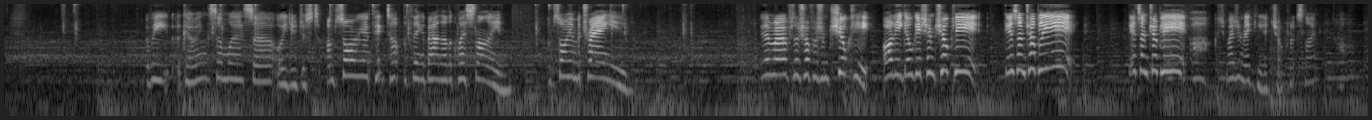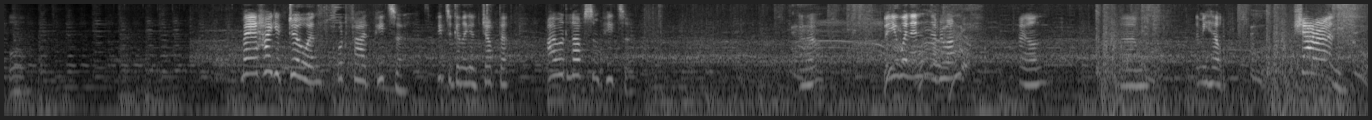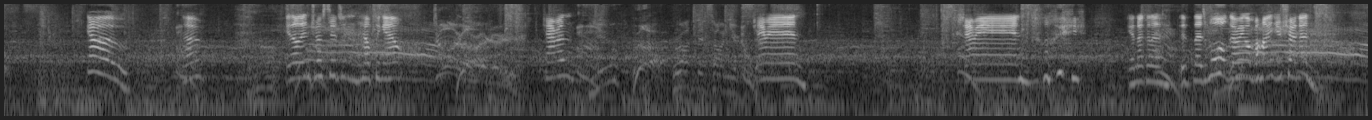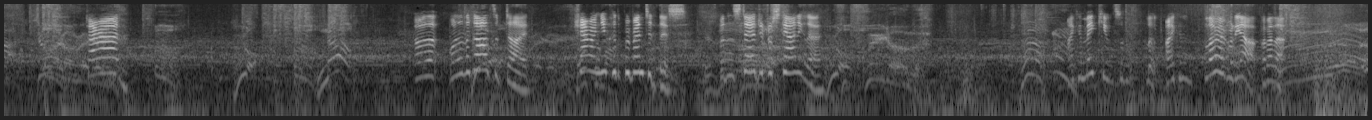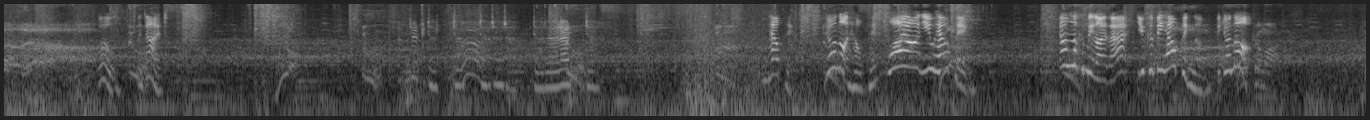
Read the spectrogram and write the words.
Are we going somewhere, sir? Or you just... I'm sorry I picked up the thing about another quest line. I'm sorry I'm betraying you. You're gonna run up to the shop for some chocolate. Ollie, go get some chocolate! Get some chocolate! Get some chocolate! Oh, could you imagine making a chocolate slime? Oh. Man, how you doing? Wood-fired pizza. Pizza gonna get jumped at. I would love some pizza. You know? Are you winning, everyone? Hang on. Um, let me help. Sharon! Go! No? You're not interested in helping out? Sharon? Brought this on yourself. Sharon! Sharon! You're not gonna. there's- There's war going on behind you, Shannon! Sharon! Oh, look, one of the guards have died. Sharon, you could have prevented this. But instead, you're just standing there. I can make you sort of look. I can blow everybody up. How about that? Whoa! They died. I'm helping. You're not helping. Why aren't you helping? Don't look at me like that. You could be helping them, but you're not. Come on.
